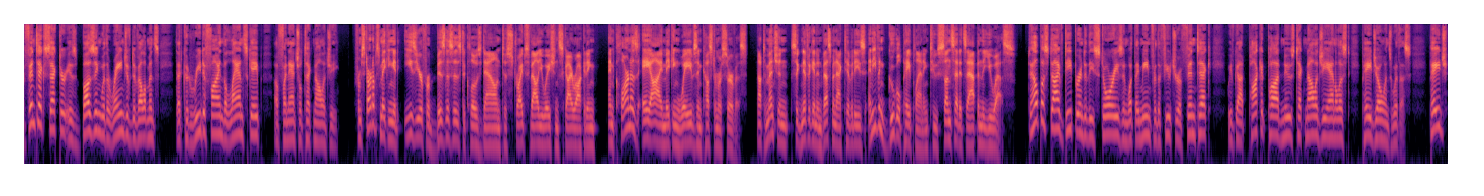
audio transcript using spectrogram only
The fintech sector is buzzing with a range of developments that could redefine the landscape of financial technology. From startups making it easier for businesses to close down to Stripe's valuation skyrocketing and Klarna's AI making waves in customer service, not to mention significant investment activities and even Google Pay planning to sunset its app in the US. To help us dive deeper into these stories and what they mean for the future of fintech, we've got PocketPod News technology analyst Paige Owens with us. Paige,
